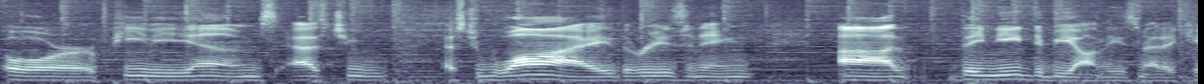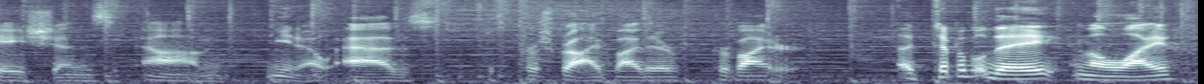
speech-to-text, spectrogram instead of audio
or PBMs as to, as to why the reasoning uh, they need to be on these medications, um, you know, as prescribed by their provider. A typical day in the life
